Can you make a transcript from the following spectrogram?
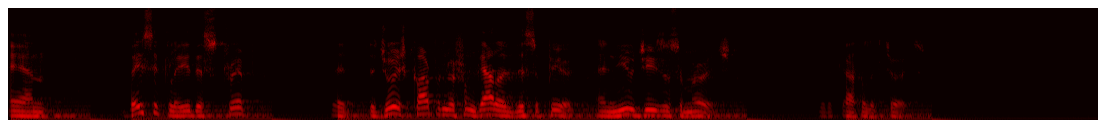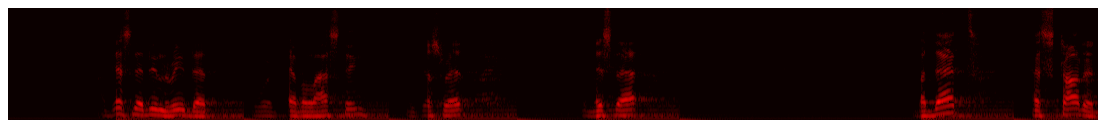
And basically, they stripped the, the Jewish carpenter from Galilee disappeared, and new Jesus emerged with the Catholic Church. Guess they didn't read that word everlasting we just read. They missed that. But that has started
